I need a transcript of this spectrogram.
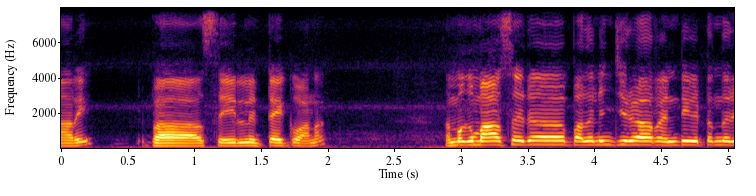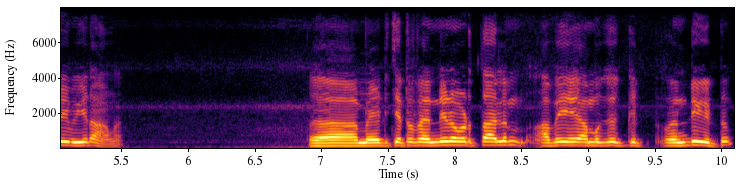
മാറി ഇപ്പോൾ സെയിലിന് ഇട്ടേക്കുവാണ്. നമുക്ക് മാസം ഒരു പതിനഞ്ച് രൂപ റെന്റ് കിട്ടുന്നൊരു വീടാണ്. മേടിച്ചിട്ട് റെന്റിന് കൊടുത്താലും അവയെ നമുക്ക് റെന്റ് കിട്ടും.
